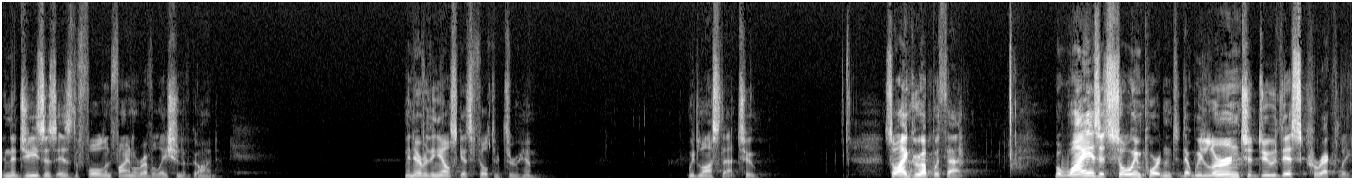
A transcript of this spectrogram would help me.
And that Jesus is the full and final revelation of God and everything else gets filtered through him. We'd lost that too. So I grew up with that. But why is it so important that we learn to do this correctly?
